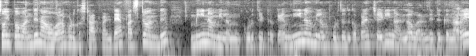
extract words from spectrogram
ஸோ இப்போ வந்து நான் உரம் கொடுக்க ஸ்டார்ட் பண்ணிட்டேன். ஃபஸ்ட்டு வந்து மீன் அமிலம் கொடுத்துட்ருக்கேன். மீன் அமிலம் கொடுத்ததுக்கப்புறம் செடி நல்லா வளர்ந்துட்டுருக்கு. நிறைய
